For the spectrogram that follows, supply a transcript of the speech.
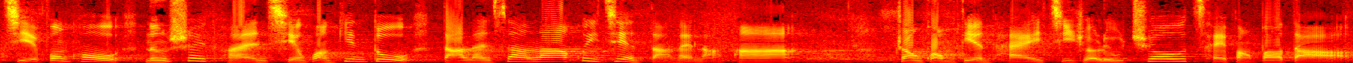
解封后，能率团前往印度达兰萨拉会见达赖喇嘛。中广电台记者刘秋采访报道。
